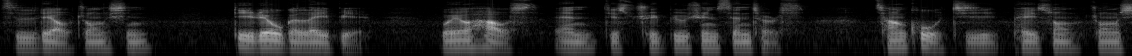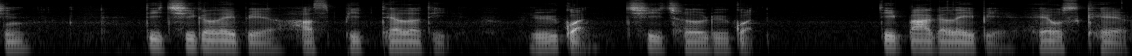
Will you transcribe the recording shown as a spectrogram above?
资料中心。第六个类别：Warehouse and Distribution Centers，仓库及配送中心。第七个类别：Hospitality，旅馆、汽车旅馆。第八个类别：Healthcare，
